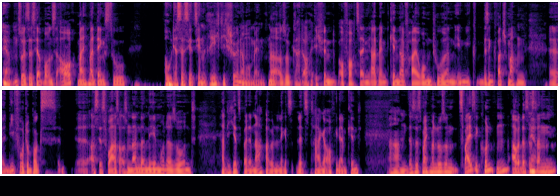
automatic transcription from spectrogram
Ja. Und so ist es ja bei uns auch. Manchmal denkst du, oh, das ist jetzt hier ein richtig schöner Moment. Ne? Also gerade auch, ich finde auf Hochzeiten, gerade wenn Kinder frei rumtouren, irgendwie ein bisschen Quatsch machen, äh, die Fotobox äh, Accessoires auseinandernehmen oder so und hatte ich jetzt bei der Nachbearbeitung letzten Tage auch wieder ein Kind. Ähm, das ist manchmal nur so ein zwei Sekunden, aber das ist ja. dann,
